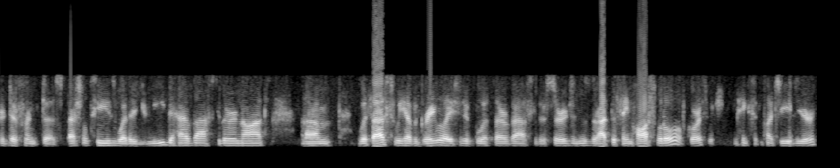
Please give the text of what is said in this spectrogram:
our different uh, specialties, whether you need to have vascular or not. Um, with us, we have a great relationship with our vascular surgeons. They're at the same hospital, of course, which makes it much easier.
